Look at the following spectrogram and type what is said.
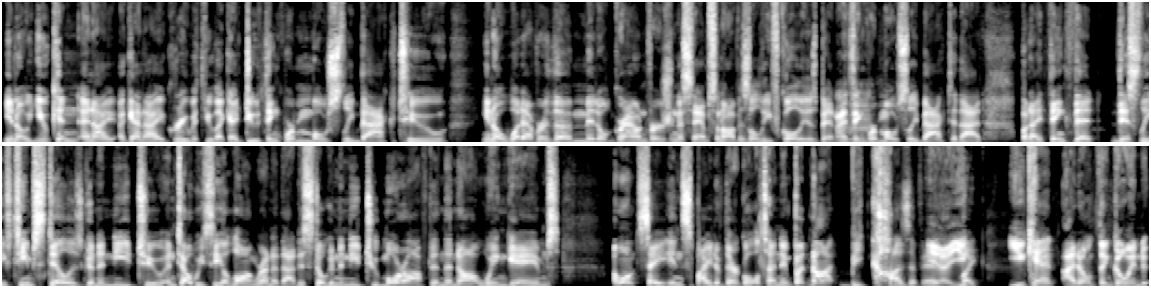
you know, you can, and I, again, I agree with you. Like, I do think we're mostly back to, you know, whatever the middle ground version of Samsonov as a Leaf goalie has been. I think we're mostly back to that. But I think that this Leafs team still is going to need to, until we see a long run of that, is still going to need to more often than not win games. I won't say in spite of their goaltending, but not because of it. Yeah, you, like, you can't. I don't think go into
